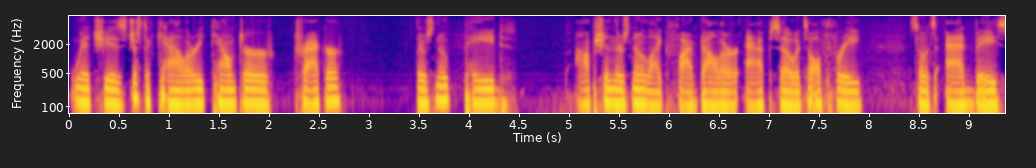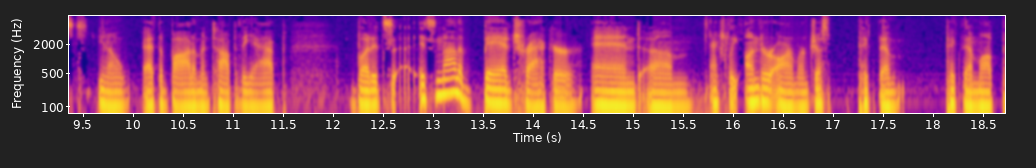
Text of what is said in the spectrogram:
which is just a calorie counter tracker. There's no paid option. There's no like five dollar app, so it's all free. So it's ad based, you know, at the bottom and top of the app but it's it's not a bad tracker. And um, actually, Under Armour just picked them picked them up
